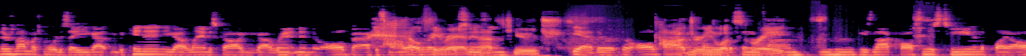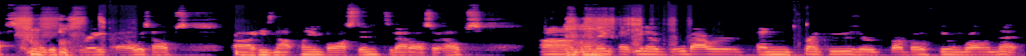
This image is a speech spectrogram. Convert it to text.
there's not much more to say. You got MacKinnon, you got Landeskog, you got Rantanen. They're all back. It's not like Healthy Randy, season. that's huge. Yeah, they're they're all Kadri looks great. Mhm. He's not costing his team in the playoffs, which is great. That always helps. Uh, he's not playing Boston, so that also helps. Um, and then you know Grubauer and Francouz are, are both doing well in net.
